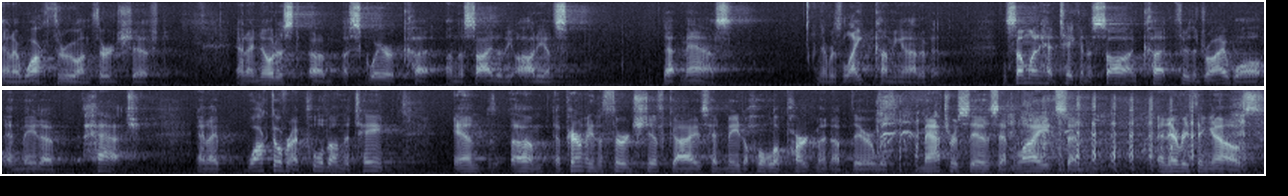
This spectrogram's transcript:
and I walked through on third shift, and I noticed a, a square cut on the side of the audience, that mass, and there was light coming out of it. And someone had taken a saw and cut through the drywall and made a hatch. And I walked over and I pulled on the tape, and um, apparently the third shift guys had made a whole apartment up there with mattresses and lights and, and everything else.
